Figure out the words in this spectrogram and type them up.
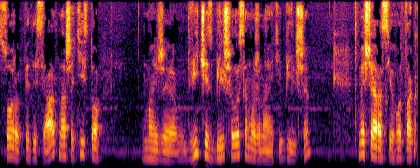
40-50. Наше тісто майже вдвічі збільшилося, може навіть і більше. Ми ще раз його так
